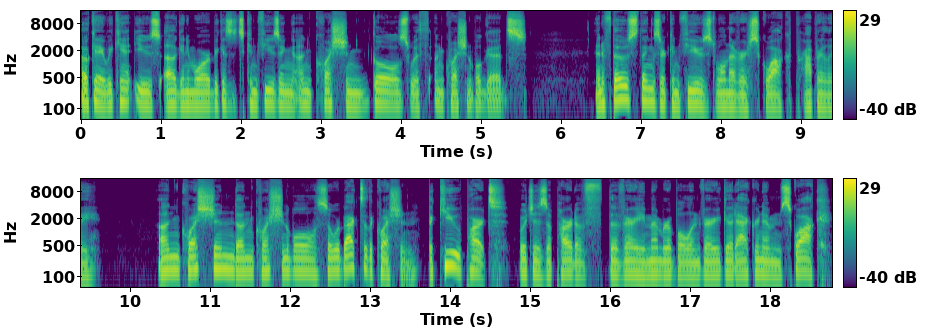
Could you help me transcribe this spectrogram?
Okay, we can't use UG anymore because it's confusing unquestioned goals with unquestionable goods. And if those things are confused, we'll never squawk properly. Unquestioned, unquestionable. So we're back to the question. The Q part, which is a part of the very memorable and very good acronym SQUAWK.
